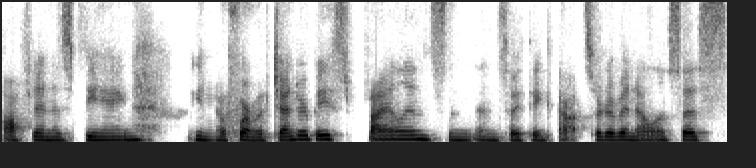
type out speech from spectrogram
often as being you know form of gender-based violence. And, and so i think that sort of analysis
